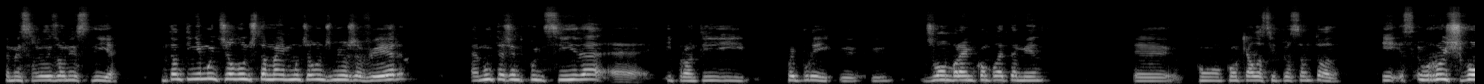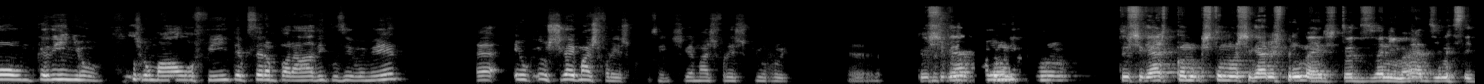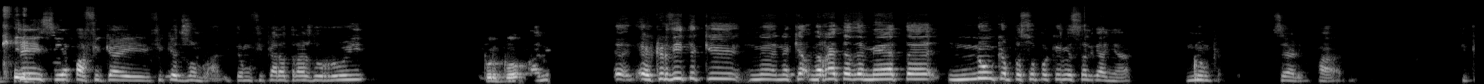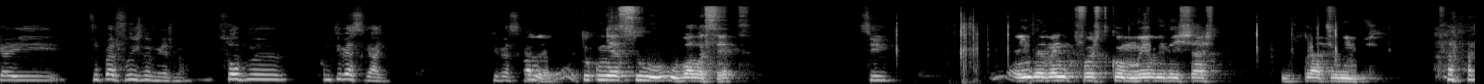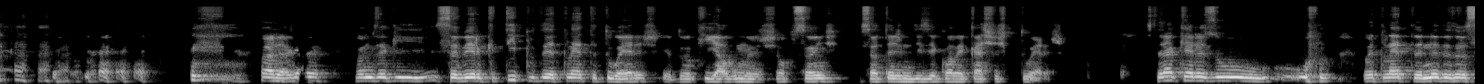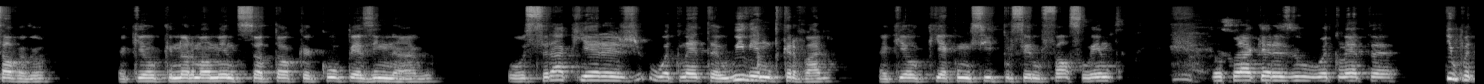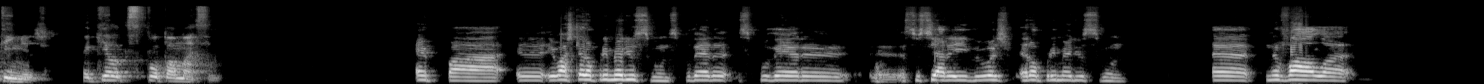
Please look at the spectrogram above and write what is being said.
também se realizou nesse dia. Então tinha muitos alunos também, muitos alunos meus a ver, uh, muita gente conhecida, uh, e pronto, e, foi por aí que, que deslumbrei-me completamente eh, com, com aquela situação toda. E o Rui chegou um bocadinho, chegou mal ao fim, teve que ser amparado, inclusivamente. Eu, eu cheguei mais fresco, sim, cheguei mais fresco que o Rui. Tu, chegaste foi, foi único... tu chegaste como costumam chegar os primeiros, todos animados e não sei o quê. Sim, sim, epá, fiquei, fiquei deslumbrado. Então ficar atrás do Rui. Por pouco. Acredita que na, na, na reta da meta nunca passou para a cabeça de ganhar. Nunca. Sério, pá. Fiquei super feliz na mesma. Soube como tivesse ganho. Tivesse ganho. Olha, tu conheces o, o Bola 7? Sim. Ainda bem que foste como ele e deixaste os pratos limpos. Olha, agora vamos aqui saber que tipo de atleta tu eras. Eu dou aqui algumas opções, só tens de me dizer qual é que achas que tu eras. Será que eras o, o, o, atleta nadador Salvador? Aquele que normalmente só toca com o pezinho na água? Ou será que eras o atleta William de Carvalho? Aquele que é conhecido por ser o falso lente? Ou será que eras o atleta Tio Patinhas? Aquele que se poupa ao máximo? Epá, eh, eu acho que era o primeiro e o segundo. Se puder, se puder eh, associar aí duas, era o primeiro e o segundo uh, na vala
